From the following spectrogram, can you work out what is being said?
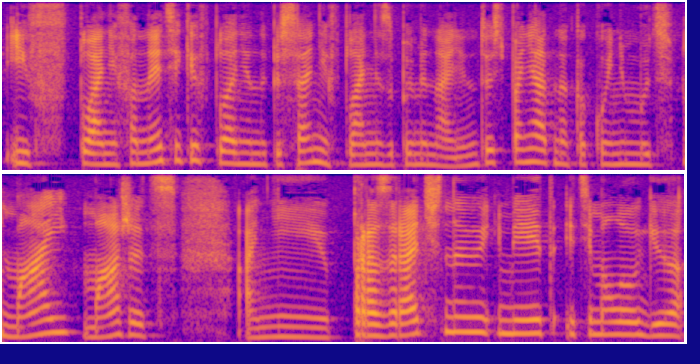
И в плане фонетики, в плане написания, в плане запоминания. Ну, то есть, понятно, какой-нибудь май, мажец, они прозрачную имеют этимологию,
